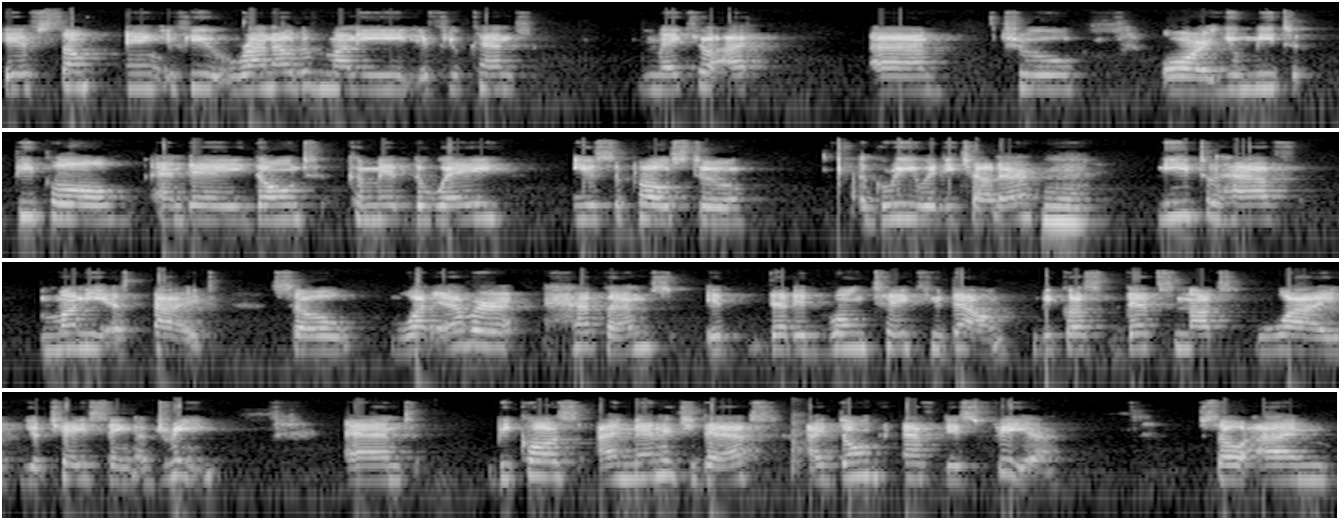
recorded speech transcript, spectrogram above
if something, if you run out of money, if you can't make your eye um, true, or you meet people and they don't commit the way you're supposed to agree with each other, Mm. need to have money aside. So whatever happens, it that it won't take you down because that's not why you're chasing a dream. And because I manage that, I don't have this fear. So I'm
